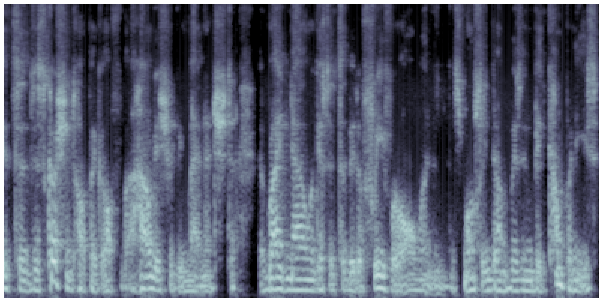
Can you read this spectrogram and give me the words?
it's a discussion topic of how this should be managed. Right now, I guess it's a bit of free for all and it's mostly done within big companies.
